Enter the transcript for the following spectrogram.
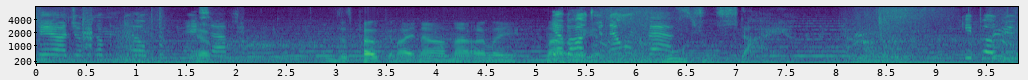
Yeah, Hydra, I'm coming to help ASAP. I'm just poking right now. I'm not really. Not Yeah, but really Hydra, getting- now I'm fast. Won't you style? Keep poking.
